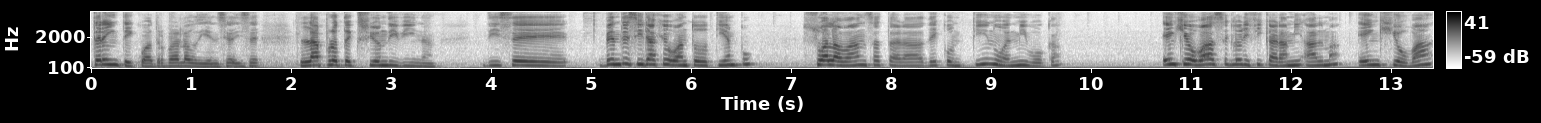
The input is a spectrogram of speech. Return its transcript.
34 para la audiencia dice, la protección divina. Dice, bendecirá Jehová en todo tiempo, su alabanza estará de continuo en mi boca. En Jehová se glorificará mi alma, en Jehová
